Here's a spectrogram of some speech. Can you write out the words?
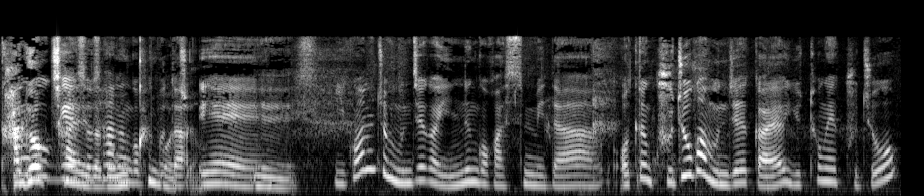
가격 차이가 사는 너무 것보다 큰 거죠. 예. 예. 이거는 좀 문제가 있는 것 같습니다. 어떤 구조가 문제일까요? 유통의 구조?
